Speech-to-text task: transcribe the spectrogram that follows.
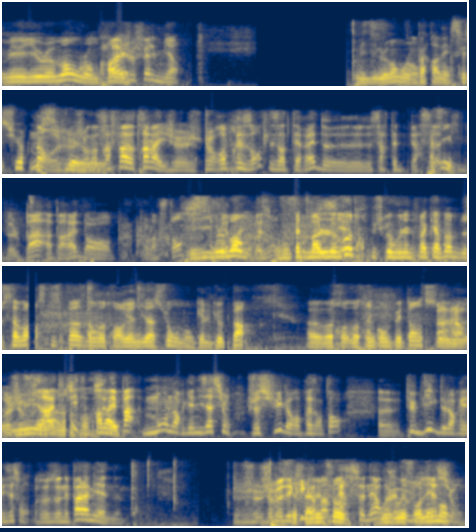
Mais visiblement vous Moi, l'entravez. je fais le mien. Visiblement vous l'entravez. c'est sûr que Non, si, je, je euh, n'entrave pas au travail. Je, je représente les intérêts de, de certaines personnes Ah, si. qui ne veulent pas apparaître dans, pour, pour l'instant. Visiblement, vous faites mal le vôtre puisque vous n'êtes pas capable de savoir ce qui se passe dans votre organisation. Donc quelque part, euh, votre, votre incompétence Ah, euh, alors, je vous arrête tout de suite. Ce n'est pas mon organisation. Je suis le représentant euh, public de l'organisation. Ce, n'est pas la mienne. Je, je me décris comme un chose. mercenaire Vous de la communication.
